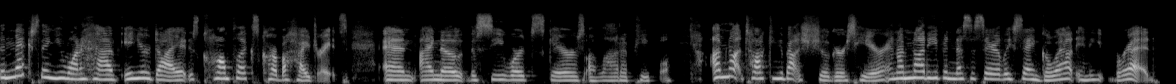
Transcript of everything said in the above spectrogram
the next thing you want to have in your diet is complex carbohydrates and i know the c word scares a lot of people. I'm not talking about sugars here and i'm not even necessarily saying go out and eat bread.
